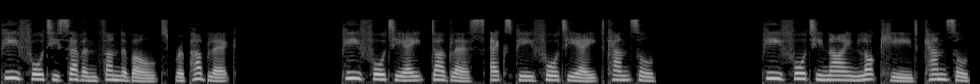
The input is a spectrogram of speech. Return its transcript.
P-47 Thunderbolt, Republic P-48 Douglas XP-48 cancelled P-49 Lockheed cancelled.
